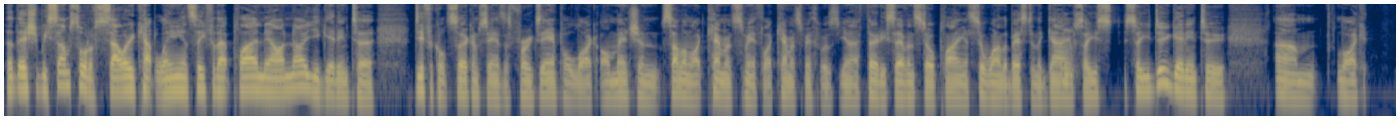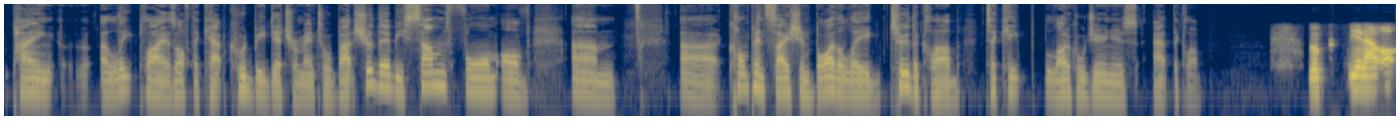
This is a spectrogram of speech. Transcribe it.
that there should be some sort of salary cap leniency for that player? Now, I know you get into difficult circumstances. For example, like I'll mention someone like Cameron Smith. Like Cameron Smith was, you know, 37, still playing and still one of the best in the game. Mm. So you so you do get into um, like paying elite players off the cap could be detrimental, but should there be some form of um, uh, compensation by the league to the club to keep local juniors at the club? Look, you know,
